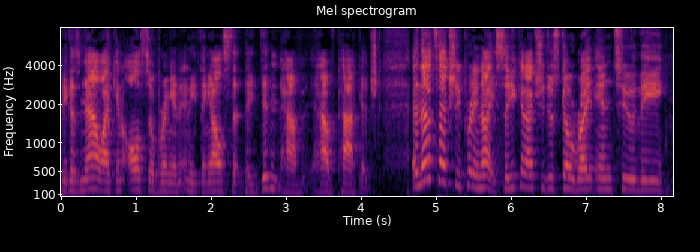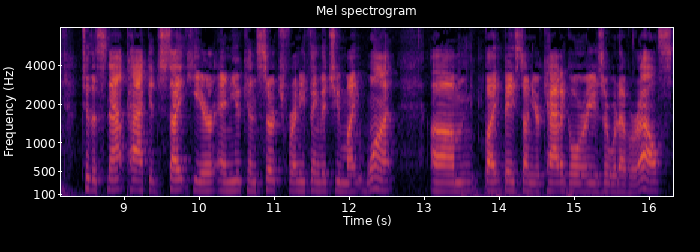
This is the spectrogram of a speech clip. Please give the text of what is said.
because now I can also bring in anything else that they didn't have have packaged. And that's actually pretty nice. So you can actually just go right into the to the snap package site here and you can search for anything that you might want um, by based on your categories or whatever else.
